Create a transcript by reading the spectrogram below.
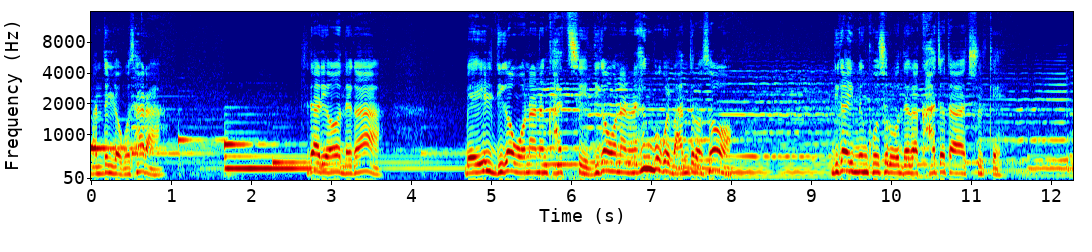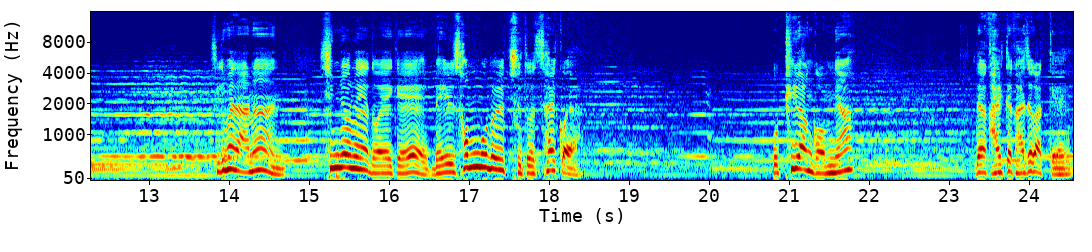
만들려고 살아. 기다려. 내가 매일 네가 원하는 가치, 네가 원하는 행복을 만들어서 네가 있는 곳으로 내가 가져다 줄게. 지금의 나는 10년 후에 너에게 매일 선물을 주듯 살 거야. 뭐 필요한 거 없냐? 내가 갈 때 가져갈게.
